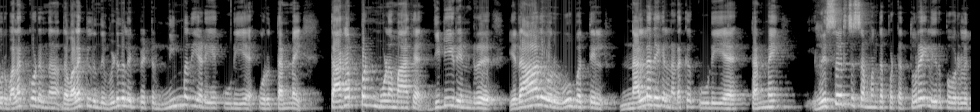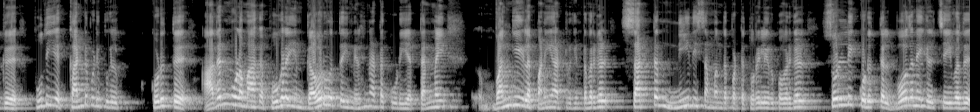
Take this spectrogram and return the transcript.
ஒரு வழக்கோடு இருந்த அந்த வழக்கிலிருந்து விடுதலை பெற்று நிம்மதி அடையக்கூடிய ஒரு தன்மை தகப்பன் மூலமாக திடீரென்று ஏதாவது ஒரு ரூபத்தில் நல்லவைகள் நடக்கக்கூடிய தன்மை ரிசர்ச் சம்பந்தப்பட்ட துறையில் இருப்பவர்களுக்கு புதிய கண்டுபிடிப்புகள் கொடுத்து அதன் மூலமாக புகழையும் கௌரவத்தையும் நிலைநாட்டக்கூடிய தன்மை வங்கியில் பணியாற்றுகின்றவர்கள் சட்டம் நீதி சம்பந்தப்பட்ட துறையில் இருப்பவர்கள் சொல்லிக் கொடுத்தல் போதனைகள் செய்வது.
